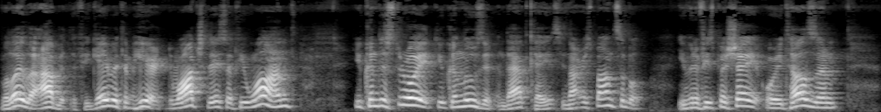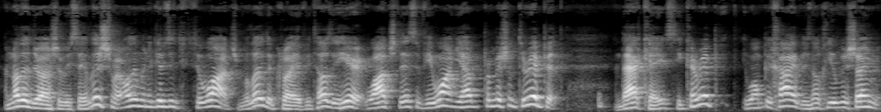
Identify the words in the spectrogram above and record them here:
V'loila Abed, if he gave it to him here, watch this, if you want, you can destroy it, you can lose it. In that case, he's not responsible, even if he's Peshay, or he tells him, another drasha, we say, Lishmer, only when he gives it to watch. V'loila Kroy, if he tells you here, watch this, if you want, you have permission to rip it. In that case, he can rip it. He won't be chayiv. There's no chiyuv.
